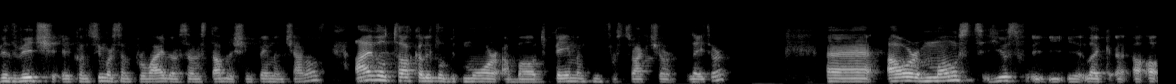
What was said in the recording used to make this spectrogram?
with which uh, consumers and providers are establishing payment channels. I will talk a little bit more about payment infrastructure later. Uh, our most useful, like uh, uh,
